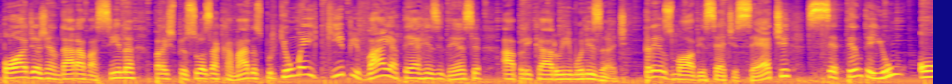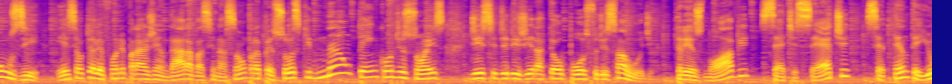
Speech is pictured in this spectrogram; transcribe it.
Pode agendar a vacina para as pessoas acamadas, porque uma equipe vai até a residência aplicar o imunizante. 3977 7111. Esse é o telefone para agendar a vacinação para pessoas que não têm condições de se dirigir até o posto de saúde. 3977 7111.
